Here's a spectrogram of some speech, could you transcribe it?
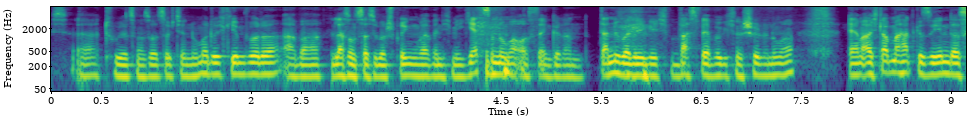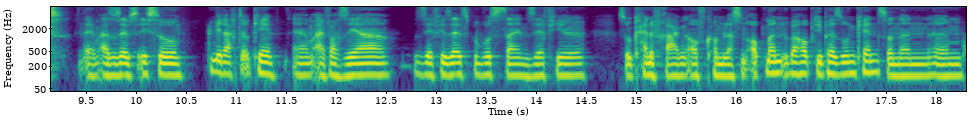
Ich äh, tue jetzt mal so, als ob ich die Nummer durchgeben würde, aber lass uns das überspringen, weil wenn ich mir jetzt eine Nummer ausdenke, dann, dann überlege ich, was wäre wirklich eine schöne Nummer. Ähm, aber ich glaube, man hat gesehen, dass, ähm, also selbst ich so mir dachte, okay, ähm, einfach sehr, sehr viel Selbstbewusstsein, sehr viel so keine Fragen aufkommen lassen, ob man überhaupt die Person kennt, sondern ähm,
